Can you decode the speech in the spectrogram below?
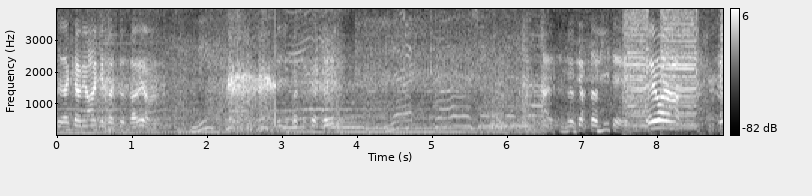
C'est la caméra qui est passée au travers. Hein. Faire ça vite. Et, voilà, très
